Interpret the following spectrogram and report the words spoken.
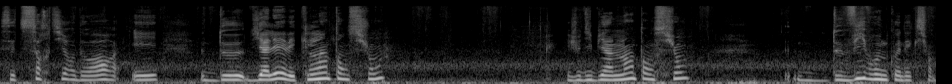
c'est de sortir dehors et d'y aller avec l'intention, et je dis bien l'intention, de vivre une connexion,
